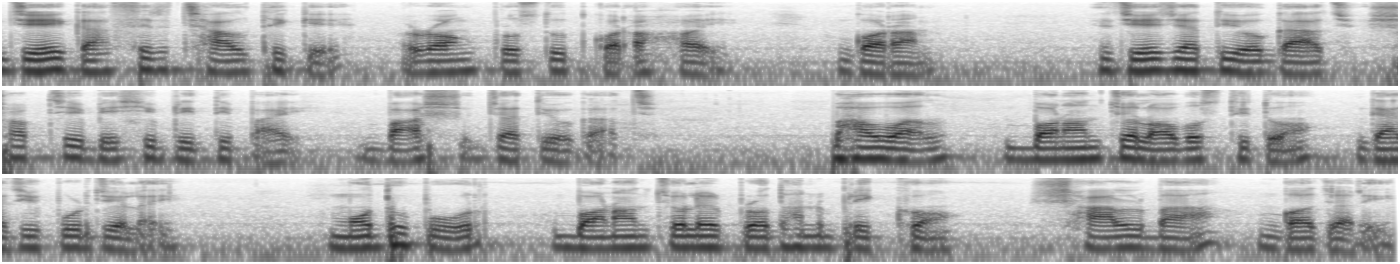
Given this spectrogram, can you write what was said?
যে গাছের ছাল থেকে রং প্রস্তুত করা হয় গরান। যে জাতীয় গাছ সবচেয়ে বেশি বৃদ্ধি পায় বাঁশ জাতীয় গাছ। ভাওয়াল, বনাঞ্চল অবস্থিত গাজীপুর জেলায়। মধুপুর, বনাঞ্চলের প্রধান বৃক্ষ, শাল বা গজারি।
